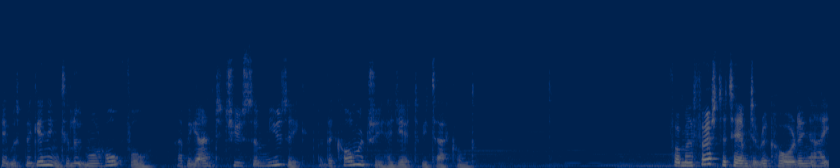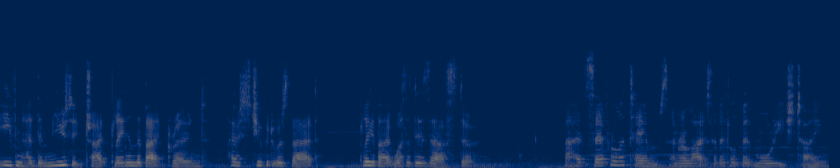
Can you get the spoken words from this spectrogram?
It was beginning to look more hopeful. I began to choose some music, but the commentary had yet to be tackled. For my first attempt at recording, I even had the music track playing in the background. How stupid was that? Playback was a disaster. I had several attempts and relaxed a little bit more each time,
